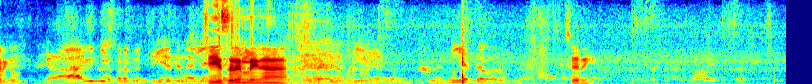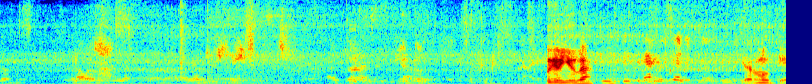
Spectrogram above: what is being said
இருக்குது சீசன் இல்லைங்க சரிங்க இருக்கிறீங்களா இரநூத்தி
